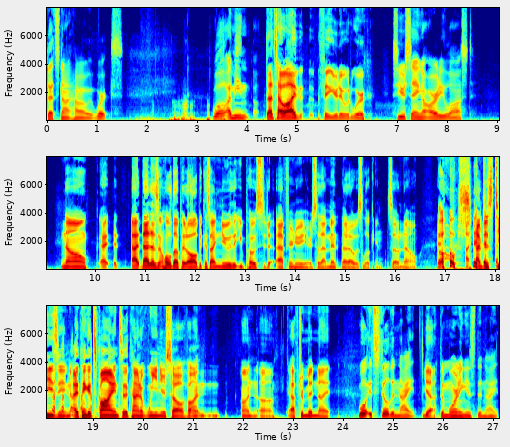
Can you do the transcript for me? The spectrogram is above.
That's not how it works. Well, I mean, That's how I figured it would work. so you're saying I already lost? No, I, I, that doesn't hold up at all because I knew that you posted after New Year, so that meant that I was looking. So no, It- oh I, shit. I'm just teasing. I think it's fine to kind of wean yourself on on uh, after midnight. Well, it's still the night. Yeah, The morning is the night.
